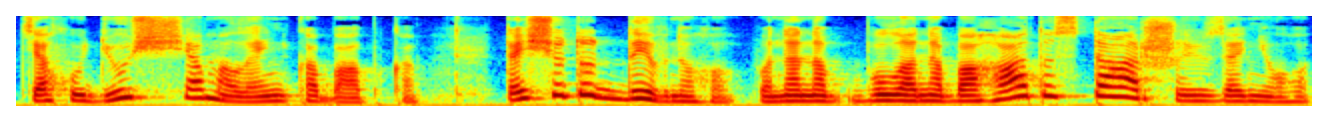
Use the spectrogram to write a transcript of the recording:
ця худюща маленька бабка. Та й що тут дивного? Вона була набагато старшою за нього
